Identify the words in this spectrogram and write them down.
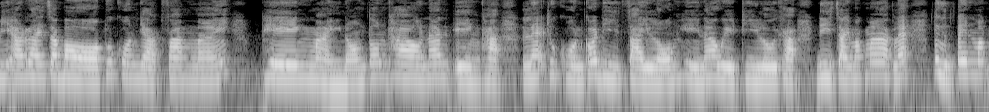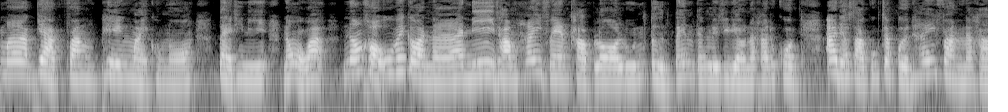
มีอะไรจะบอกทุกคนอยากฟังไหม เพลงใหม่น้องต้นข้าวนั่นเองค่ะ และทุกคนก็ดีใจร้องเฮหน้าเวทีเลยค่ะ ดีใจมากๆ และตื่นเต้นมากๆ อยากฟังเพลงใหม่ของน้อง แต่ทีนี้น้องบอกว่าน้องขออู้ไว้ก่อนนะ นี่ทำให้แฟนคลับรอลุ้นตื่นเต้นกันเลยทีเดียวนะคะ ทุกคนอะเดี๋ยวสาวกุ๊กจะเปิดให้ฟังนะคะ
